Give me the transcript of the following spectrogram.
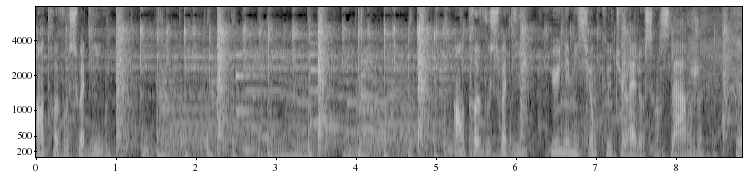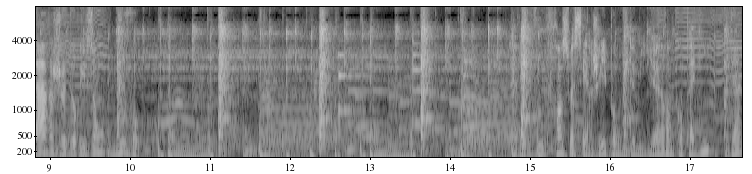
Entre vous soit dit. Entre vous soit dit, une émission culturelle au sens large, large d'horizons nouveaux. Avec vous, François Sergi, pour une demi-heure en compagnie d'un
